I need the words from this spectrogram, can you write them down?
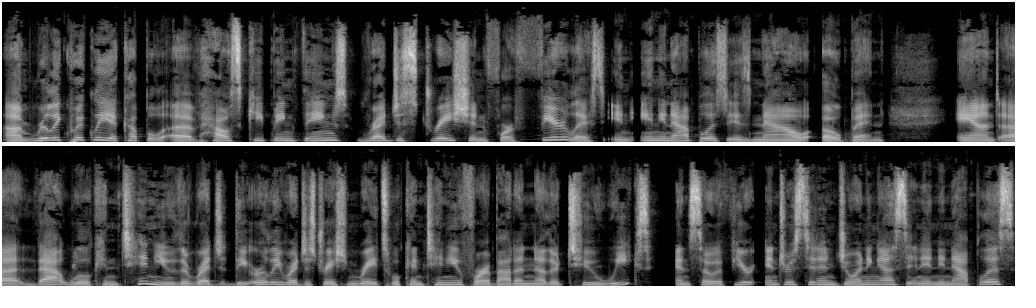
Um, really quickly, a couple of housekeeping things. Registration for Fearless in Indianapolis is now open and uh, that will continue. The reg- the early registration rates will continue for about another two weeks. And so, if you're interested in joining us in Indianapolis,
